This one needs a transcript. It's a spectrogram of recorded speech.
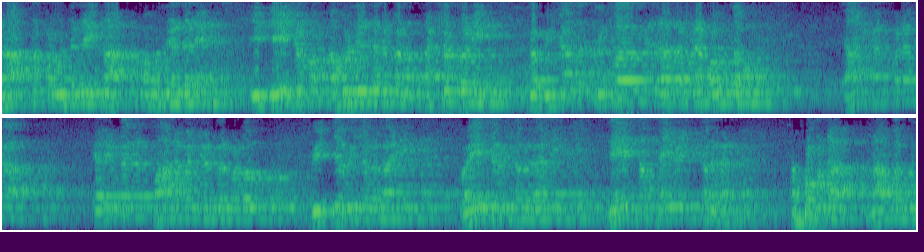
రాష్ట్ర ప్రభుత్వం ఈ రాష్ట్రం అభివృద్ధి చెందనే ఈ దేశం అభివృద్ధి చెందడం లక్ష్యంతో ఒక విశాల త్రిపాలని రాష్ట్రపడే ప్రభుత్వం. దానికి అనుగుణంగా కరీంనగర్ పార్లమెంట్ ఎన్నికల్లో విద్య విషయాలు కానీ వైద్య విషయాలు కానీ నేషనల్ హైవే విషయాలు కానీ తప్పకుండా నా వంతు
